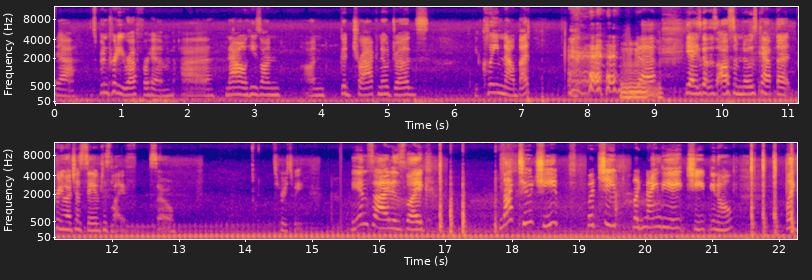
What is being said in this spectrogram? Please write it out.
yeah it's been pretty rough for him. Uh, now he's on on good track no drugs. You're clean now bud. And, uh, yeah he's got this awesome nose cap that pretty much has saved his life so it's pretty sweet. The inside is like not too cheap but cheap like 98 cheap you know? Like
